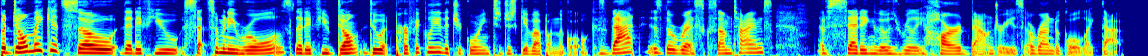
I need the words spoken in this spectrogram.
But don't make it so that if you set so many rules that if you don't do it perfectly that you're going to just give up on the goal because that is the risk sometimes of setting those really hard boundaries around a goal like that.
